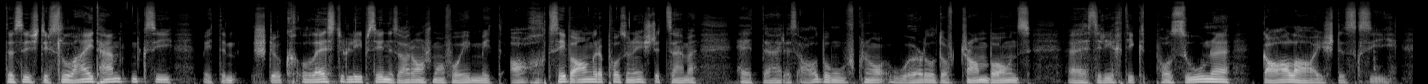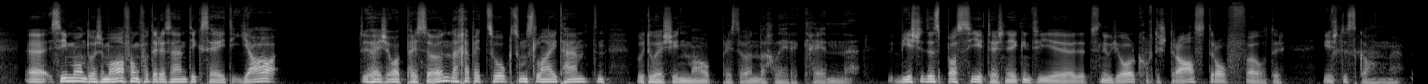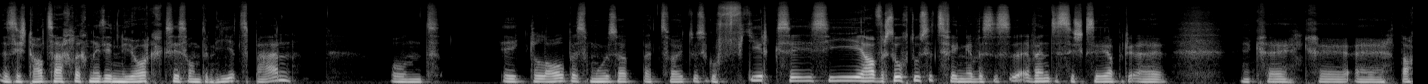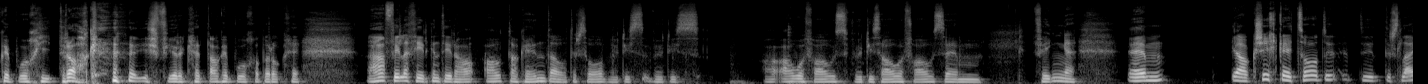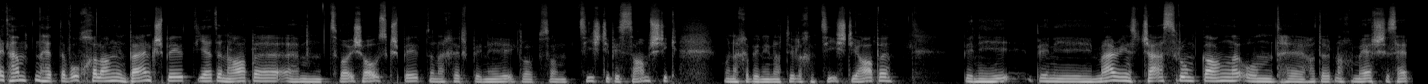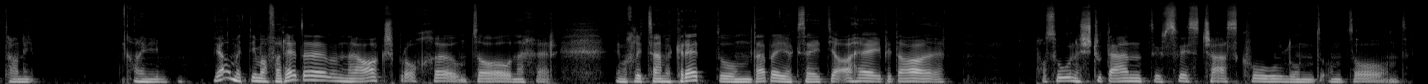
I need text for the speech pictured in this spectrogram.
Das war der Slide Hampton mit dem Stück Lester Liebsinn, ein Arrangement von ihm mit acht, sieben anderen Posaunisten zusammen. Hat er ein Album aufgenommen, World of Trombones. Äh, ein richtig Posaunen-Gala war das. Äh, Simon, du hast am Anfang von dieser Sendung gesagt, ja, du hast auch einen persönlichen Bezug zum Slide Hampton, weil du hast ihn mal persönlich lernen kennen. Wie ist dir das passiert? Hast du irgendwie in New York auf der Straße getroffen oder wie ist das gegangen? Es war tatsächlich nicht in New York, gewesen, sondern hier in Bern. Und ich glaube, es muss etwa 2004 gewesen sein. Ich habe versucht herauszufinden, was es, wenn das war, aber äh, kein, kein äh, Tagebucheintrag. ich führe kein Tagebuch, aber okay. Ah, vielleicht irgendeine alte Agenda oder so würde ich es würde allenfalls, würde ich allenfalls ähm, finden. Ähm, ja, die Geschichte geht so, der, der, Slide Hampton hat eine Woche lang in Bern gespielt, jeden Abend ähm, zwei Shows gespielt und nachher bin ich, ich glaube, so am Dienstag bis Samstag und nachher bin ich natürlich am Dienstagabend bin ich, bin ich Mary ins Jazzroom gegangen und äh, habe dort nach dem ersten Set habe ich, habe ich ja, mit ihm reden, ihn angesprochen und so und nachher haben wir ein bisschen zusammen geredet und eben, ich gesagt, ja, hey, ich bin da Posaunenstudent der Swiss Jazz School und, und so. Und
